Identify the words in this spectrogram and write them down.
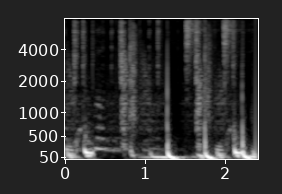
Thank you.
